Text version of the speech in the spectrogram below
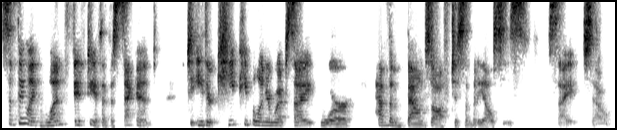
something like 150th of a second to either keep people on your website or have them bounce off to somebody else's site. So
